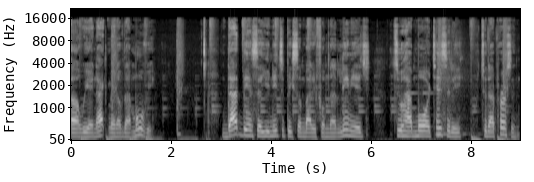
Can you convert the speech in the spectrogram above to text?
uh, reenactment of that movie. That being said, you need to pick somebody from that lineage to have more intensity to that person.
